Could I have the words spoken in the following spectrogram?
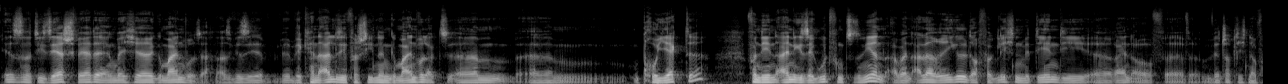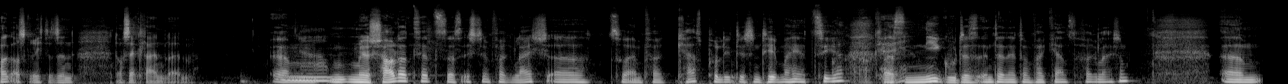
ist es natürlich sehr schwer, da irgendwelche Gemeinwohlsachen. Also wir, wir, wir kennen alle die verschiedenen Gemeinwohlprojekte, ähm, ähm, von denen einige sehr gut funktionieren, aber in aller Regel doch verglichen mit denen, die äh, rein auf äh, wirtschaftlichen Erfolg ausgerichtet sind, doch sehr klein bleiben. Ähm, ja. Mir schaudert jetzt, dass ich den Vergleich äh, zu einem verkehrspolitischen Thema jetzt ziehe, okay. was nie gut ist, Internet und Verkehr zu vergleichen. Ähm,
